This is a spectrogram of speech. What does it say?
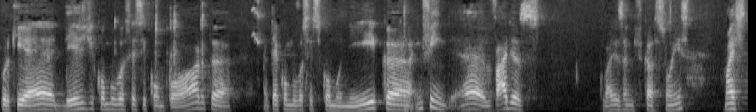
Porque é desde como você se comporta, até como você se comunica, enfim, é, várias, várias ramificações. Mas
